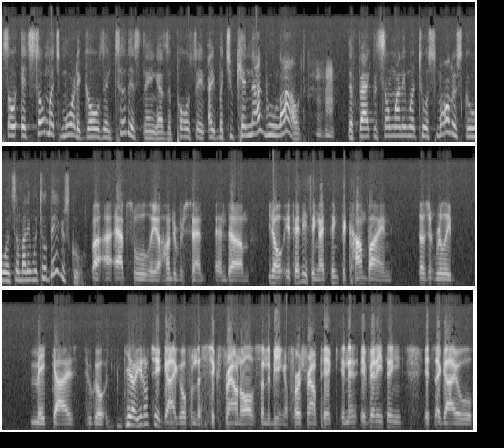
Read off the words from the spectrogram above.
So it's so much more that goes into this thing as opposed to but you cannot rule out Mhm. the fact that somebody went to a smaller school and somebody went to a bigger school. Uh, absolutely, a hundred percent. And um, you know, if anything, I think the combine doesn't really make guys who go. You know, you don't see a guy go from the sixth round all of a sudden to being a first round pick. And if anything, it's a guy who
